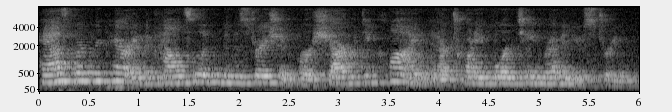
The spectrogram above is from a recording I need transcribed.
has been preparing the council administration for a sharp decline in our 2014 revenue stream.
